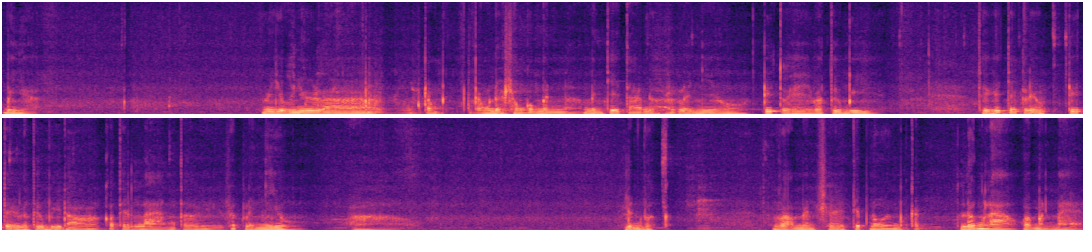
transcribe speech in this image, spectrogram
Bây giờ. Ví dụ như là trong trong đời sống của mình mình chế tác được rất là nhiều trí tuệ và từ bi. Thì cái chất liệu trí tuệ và từ bi đó có thể lan tới rất là nhiều uh, lĩnh vực. Và mình sẽ tiếp nối một cách lớn lao và mạnh mẽ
